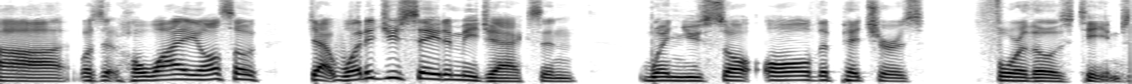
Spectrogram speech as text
uh, was it Hawaii also? Ja- what did you say to me, Jackson, when you saw all the pitchers for those teams?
